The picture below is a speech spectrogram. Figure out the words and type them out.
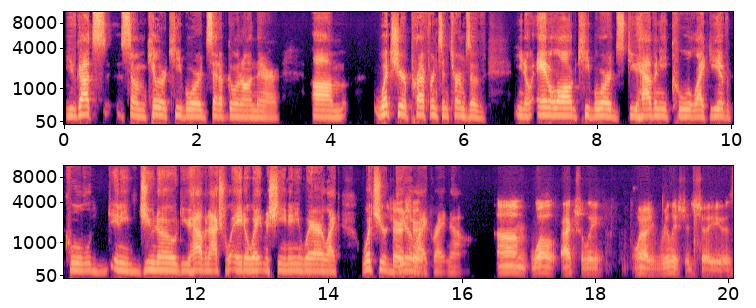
you've got s- some killer keyboard setup going on there. Um, what's your preference in terms of you know analog keyboards do you have any cool like do you have a cool any juno do you have an actual 808 machine anywhere like what's your Sure, gear sure. like right now Um, well, actually, what I really should show you is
